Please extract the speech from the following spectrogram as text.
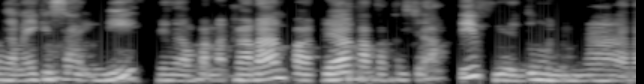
mengenai kisah ini dengan penekanan pada kata kerja aktif yaitu mendengar.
